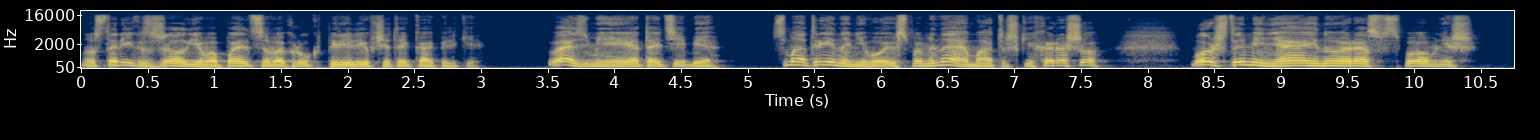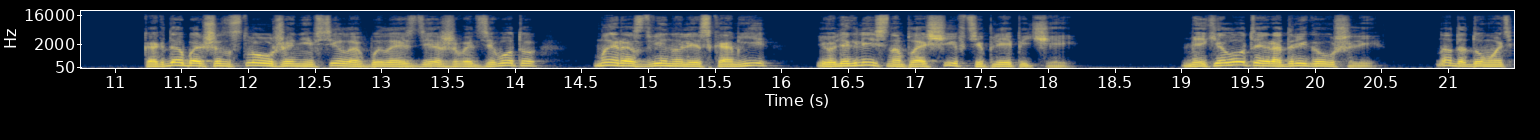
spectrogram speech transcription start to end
но старик сжал его пальцы вокруг переливчатой капельки. «Возьми это тебе», Смотри на него и вспоминай о матушке, хорошо? Может, и меня иной раз вспомнишь». Когда большинство уже не в силах было сдерживать зевоту, мы раздвинули скамьи и улеглись на плащи в тепле печей. Микелота и Родриго ушли. Надо думать,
